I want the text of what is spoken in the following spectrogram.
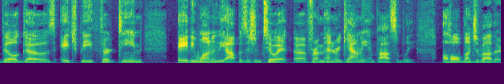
bill goes, HB 1381, and the opposition to it uh, from Henry County and possibly a whole bunch of others.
